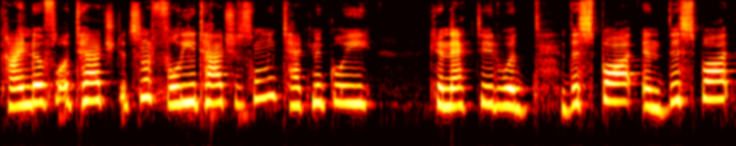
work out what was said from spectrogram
kind of attached. It's not fully attached, it's only technically connected with this spot and this spot.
